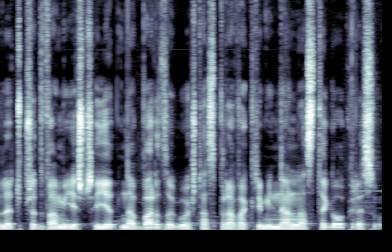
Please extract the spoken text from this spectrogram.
lecz przed Wami jeszcze jedna bardzo głośna sprawa kryminalna z tego okresu.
